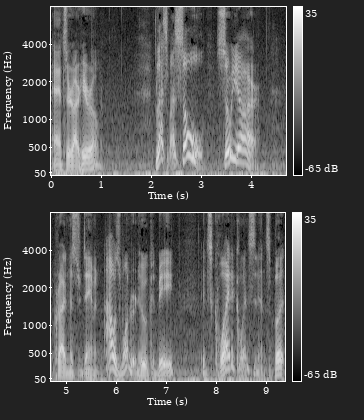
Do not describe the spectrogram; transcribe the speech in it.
answered our hero. Bless my soul, so you are, cried Mr. Damon. I was wondering who it could be. It's quite a coincidence, but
